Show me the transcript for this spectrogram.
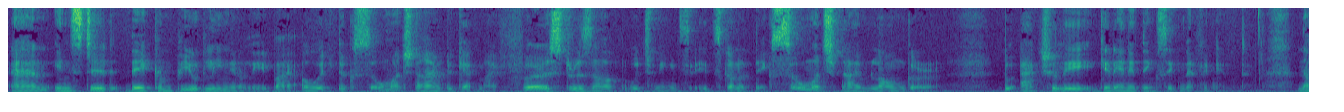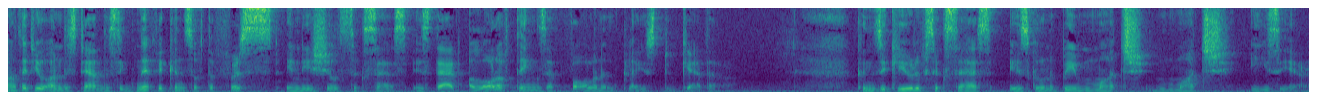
And instead, they compute linearly by, oh, it took so much time to get my first result, which means it's gonna take so much time longer to actually get anything significant. Now that you understand the significance of the first initial success, is that a lot of things have fallen in place together consecutive success is going to be much, much easier.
